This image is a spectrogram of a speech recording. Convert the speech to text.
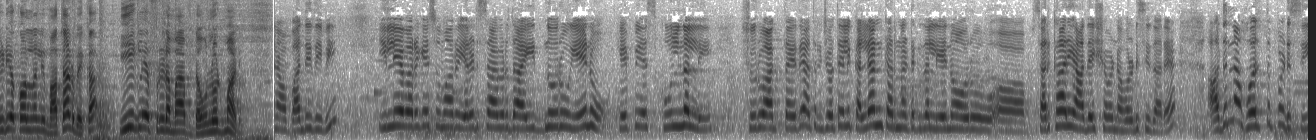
ವಿಡಿಯೋ ಕಾಲ್ನಲ್ಲಿ ಮಾತಾಡಬೇಕಾ? ಈಗಲೇ ಫ್ರೀಡಮ್ ಆ್ಯಪ್ ಡೌನ್ಲೋಡ್ ಮಾಡಿ. ನಾವು ಬಂದಿದ್ದೀವಿ. ಇಲ್ಲಿಯವರೆಗೆ ಸುಮಾರು ಎರಡು ಸಾವಿರದ ಐದುನೂರು ಏನು ಕೆ ಪಿ ಎಸ್ ಸ್ಕೂಲ್ನಲ್ಲಿ ಶುರು ಆಗ್ತಾ ಇದೆ. ಅದ್ರ ಜೊತೆಯಲ್ಲಿ ಕಲ್ಯಾಣ ಕರ್ನಾಟಕದಲ್ಲಿ ಏನು ಅವರು ಸರ್ಕಾರಿ ಆದೇಶವನ್ನು ಹೊರಡಿಸಿದ್ದಾರೆ. ಅದನ್ನು ಹೊರತುಪಡಿಸಿ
